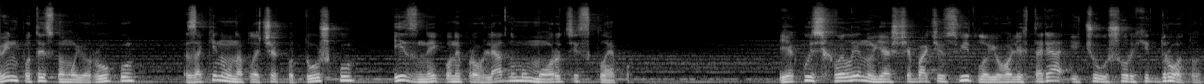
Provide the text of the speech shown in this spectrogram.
Він потиснув мою руку, закинув на плече котушку і зник у непроглядному мороці склепу. Якусь хвилину я ще бачив світло його ліхтаря і чув шурхіт дроту,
